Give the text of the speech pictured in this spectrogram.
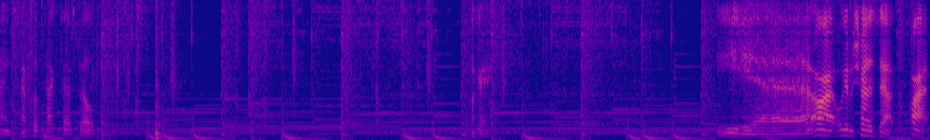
And can I put back that belt? Okay. Yeah. All right, we're going to try this out. All right,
